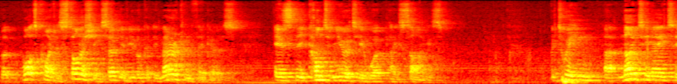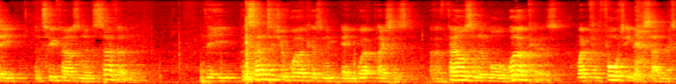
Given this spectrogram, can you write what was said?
But what's quite astonishing, certainly if you look at the American figures, is the continuity of workplace size. Between uh, 1980 and 2007, the percentage of workers in, in workplaces of a thousand and more workers went from 14%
